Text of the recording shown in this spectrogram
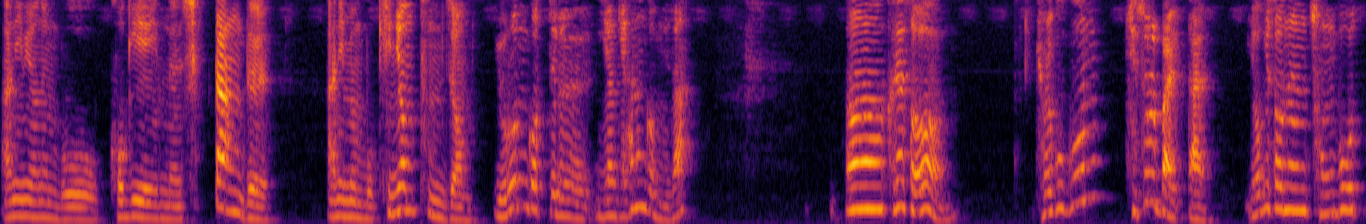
아니면은 뭐 거기에 있는 식당들 아니면 뭐 기념품점 이런 것들을 이야기하는 겁니다. 어, 그래서 결국은 기술 발달 여기서는 정보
